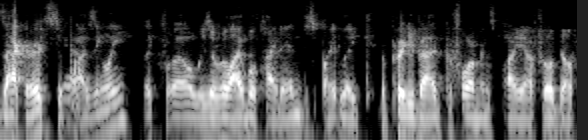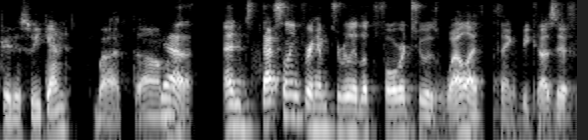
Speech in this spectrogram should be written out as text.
Zach Ertz, surprisingly, yeah. like for, uh, a reliable tight end despite like a pretty bad performance by uh, Philadelphia this weekend. But um, yeah, and that's something for him to really look forward to as well. I think because if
